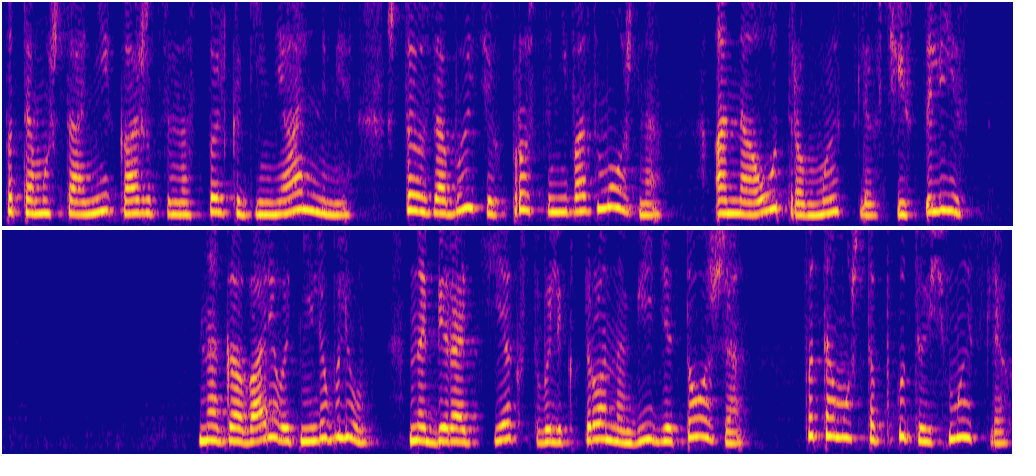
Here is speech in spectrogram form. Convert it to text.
потому что они кажутся настолько гениальными, что забыть их просто невозможно, а на утро в мыслях чистый лист. Наговаривать не люблю, набирать текст в электронном виде тоже, потому что путаюсь в мыслях,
